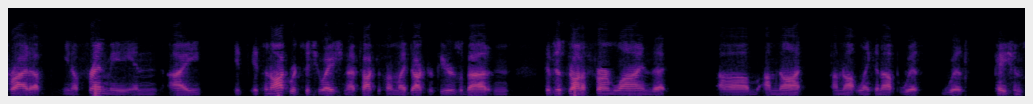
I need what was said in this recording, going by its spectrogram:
try to you know friend me, and I it's it's an awkward situation. I've talked to some of my doctor peers about it, and they've just drawn a firm line that um, I'm not I'm not linking up with with patients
